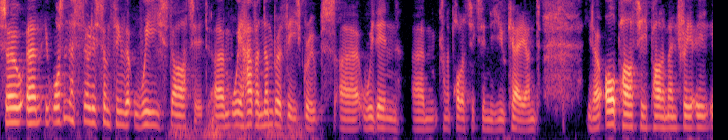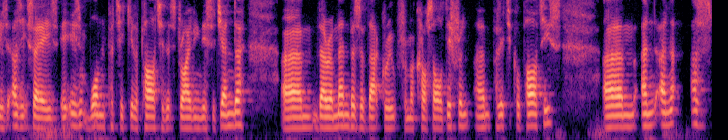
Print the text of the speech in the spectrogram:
So um, it wasn't necessarily something that we started. Um, we have a number of these groups uh, within um, kind of politics in the UK, and you know, all party parliamentary is, as it says, it isn't one particular party that's driving this agenda. Um, there are members of that group from across all different um, political parties, um, and and as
